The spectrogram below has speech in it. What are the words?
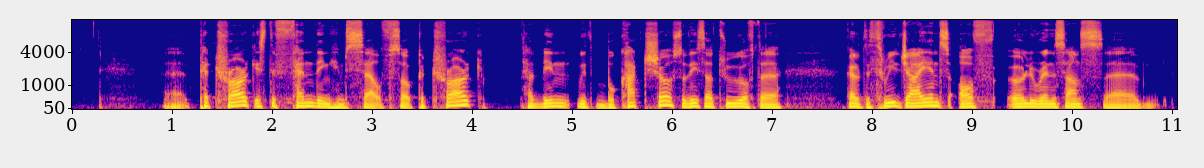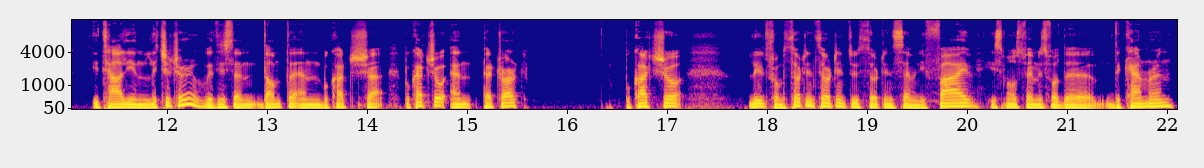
uh, Petrarch is defending himself. So Petrarch had been with Boccaccio. So these are two of the kind of the three giants of early Renaissance uh, Italian literature, with his Dante and Boccaccio, Boccaccio and Petrarch. Boccaccio lived from 1313 to 1375. He's most famous for the Decameron.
